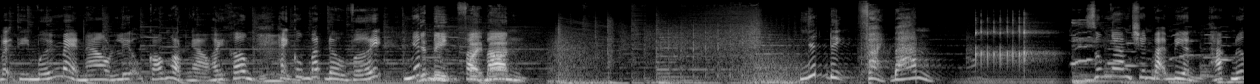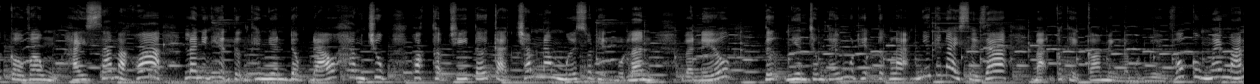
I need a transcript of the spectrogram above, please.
vậy thì mới mẻ nào liệu có ngọt ngào hay không? Ừ. Hãy cùng bắt đầu với Nhất, Nhất định, định phải phải bàn. bàn. Nhất định phải ban. Dung nham trên bãi biển, thác nước cầu vồng hay sa mạc hoa là những hiện tượng thiên nhiên độc đáo hàng chục hoặc thậm chí tới cả trăm năm mới xuất hiện một lần. Và nếu tự nhiên trông thấy một hiện tượng lạ như thế này xảy ra, bạn có thể coi mình là một người vô cùng may mắn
